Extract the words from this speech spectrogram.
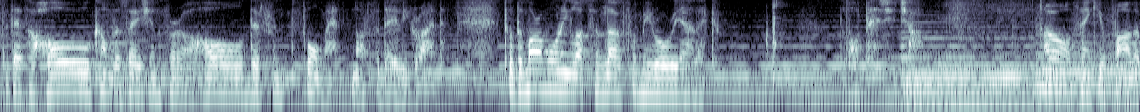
But that's a whole conversation for a whole different format, not for Daily Grind. Till tomorrow morning, lots of love from me, Rory Alec. Lord bless you, ciao. Oh, thank you, Father.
